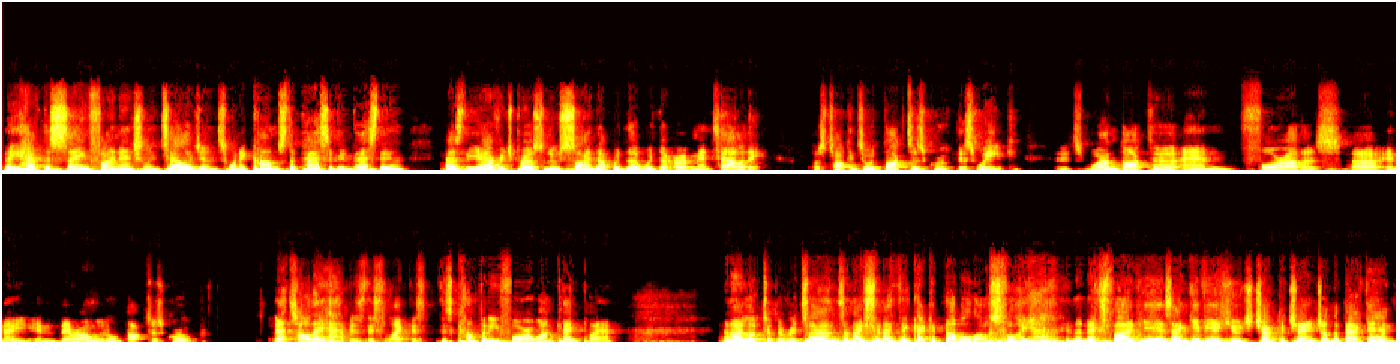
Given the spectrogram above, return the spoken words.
they have the same financial intelligence when it comes to passive investing as the average person who signed up with the with the herd mentality. I was talking to a doctors group this week. It's one doctor and four others uh, in a in their own little doctors group. That's all they have is this like this this company 401k plan. And I looked at the returns and I said, I think I could double those for you in the next five years and give you a huge chunk of change on the back end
